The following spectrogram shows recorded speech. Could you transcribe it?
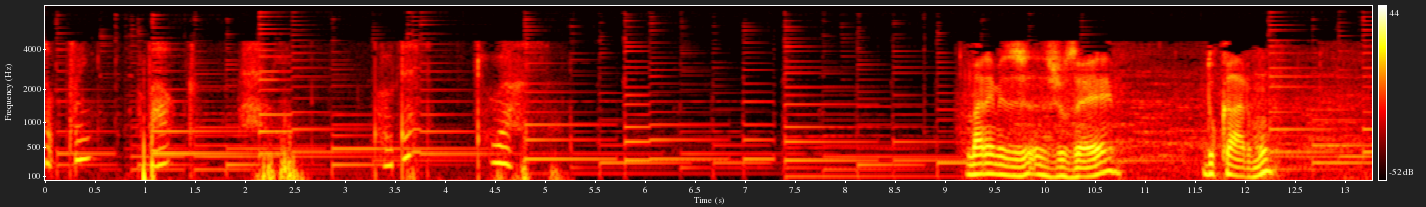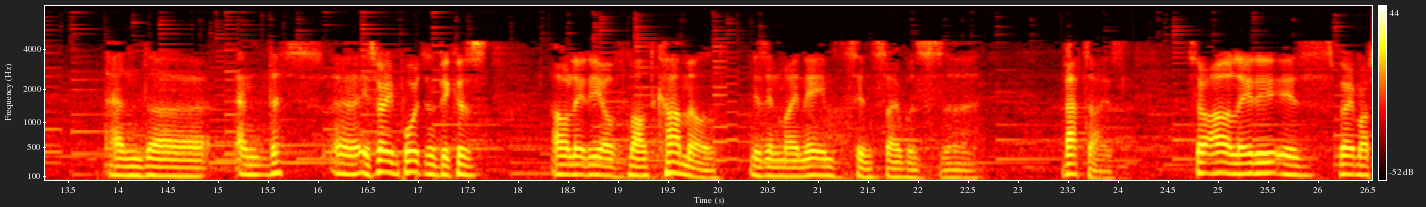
something about. My name is José do Carmo, and uh, and this uh, is very important because Our Lady of Mount Carmel is in my name since I was uh, baptized. So Our Lady is very much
